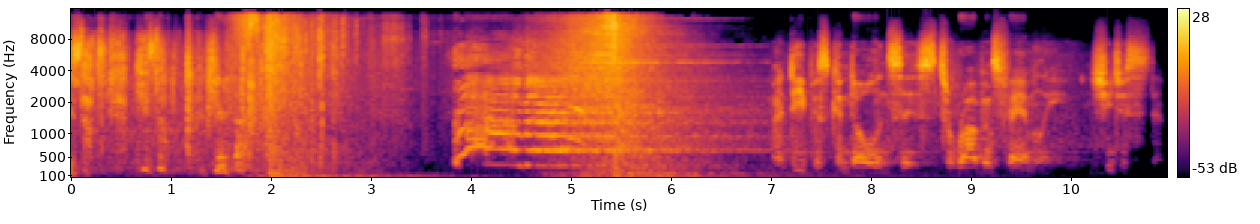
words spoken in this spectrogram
Up. He's up. My deepest condolences to Robin's family. She just stepped.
